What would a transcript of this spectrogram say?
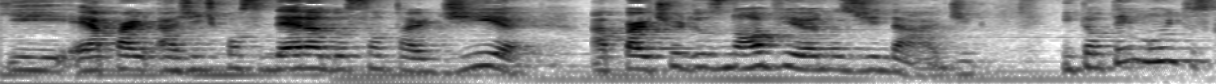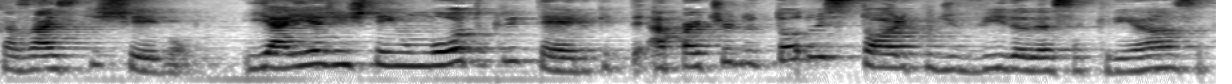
que é a, a gente considera a adoção tardia a partir dos 9 anos de idade. Então tem muitos casais que chegam. E aí a gente tem um outro critério que a partir de todo o histórico de vida dessa criança,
